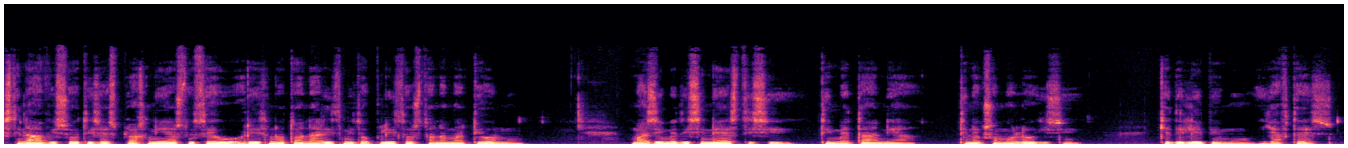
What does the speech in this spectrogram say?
Στην άβυσο της εσπλαχνίας του Θεού ρίχνω το αναρρύθμιτο πλήθος των αμαρτιών μου, μαζί με τη συνέστηση τη μετάνοια, την εξομολόγηση και τη λύπη μου για αυτές.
